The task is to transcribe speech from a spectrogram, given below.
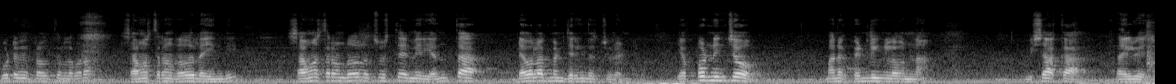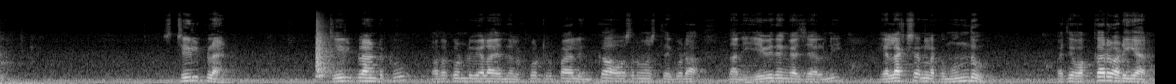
కూటమి ప్రభుత్వంలో కూడా సంవత్సరం రోజులు అయింది సంవత్సరం రోజులు చూస్తే మీరు ఎంత డెవలప్మెంట్ జరిగిందో చూడండి. ఎప్పటి నుంచో మనకు పెండింగ్లో ఉన్న Visakha railway zone steel plant. Steel ప్లాంట్కు పదకొండు వేల ఐదు వందల కోట్ల రూపాయలు ఇంకా అవసరం వస్తే కూడా దాన్ని ఏ విధంగా చేయాలని ఎలక్షన్లకు ముందు ప్రతి ఒక్కరూ అడిగారు.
